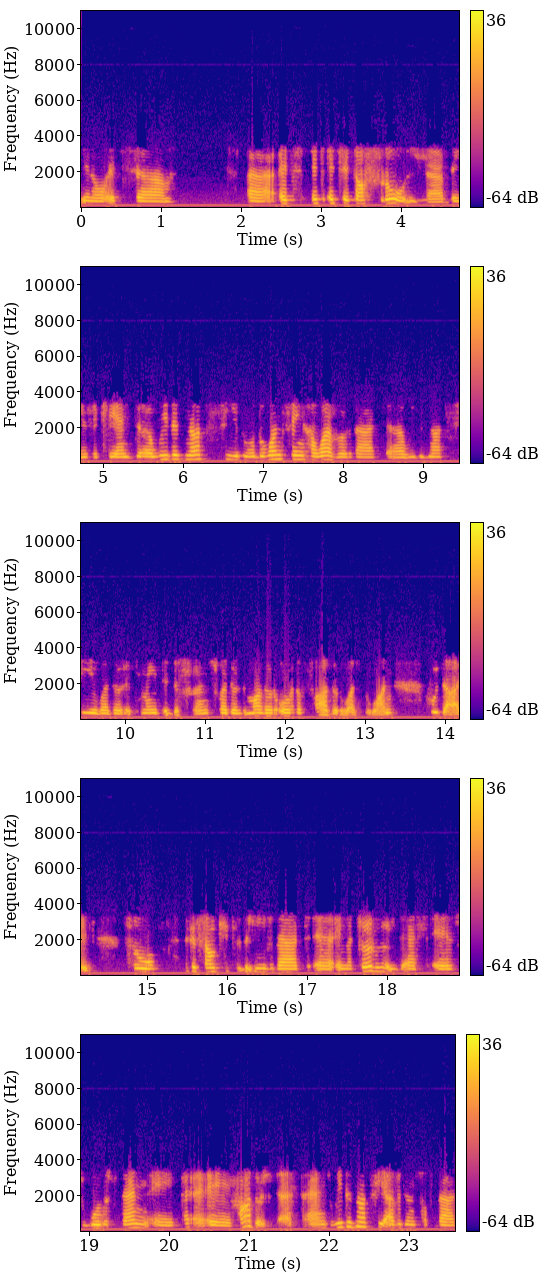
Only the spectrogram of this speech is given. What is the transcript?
you know, it's, um, uh, it's, it, it's a tough role, uh, basically. And uh, we did not see, the, the one thing, however, that uh, we did not see whether it made a difference, whether the mother or the father was the one who died. So, because some people believe that uh, a maternal death is worse than a, a father's death, and we did not see evidence of that.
